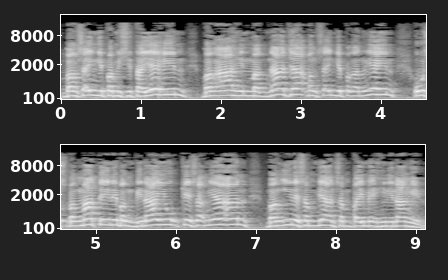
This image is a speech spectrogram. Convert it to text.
bang sa ingi pamisitayehin, bang ahin magnaja, bang sa ingi panganuyehin, ubos bang mate ini, bang binayo ke sa miyaan, bang ine sa miyaan sampay may hininangin.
